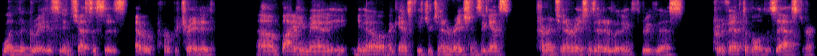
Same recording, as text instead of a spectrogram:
one of the greatest injustices ever perpetrated um, by humanity, you know, against future generations, against current generations that are living through this preventable disaster.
